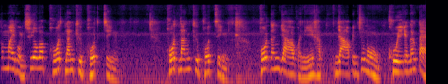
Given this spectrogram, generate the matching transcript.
ทำไมผมเชื่อว่าโพสต์นั้นคือโพสต์จริง โพสต์นั้นคือโพสต์จริง โพสต์นั้นยาวกว่านี้ครับ ยาวเป็นชั่วโมง คุยกันตั้งแต่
